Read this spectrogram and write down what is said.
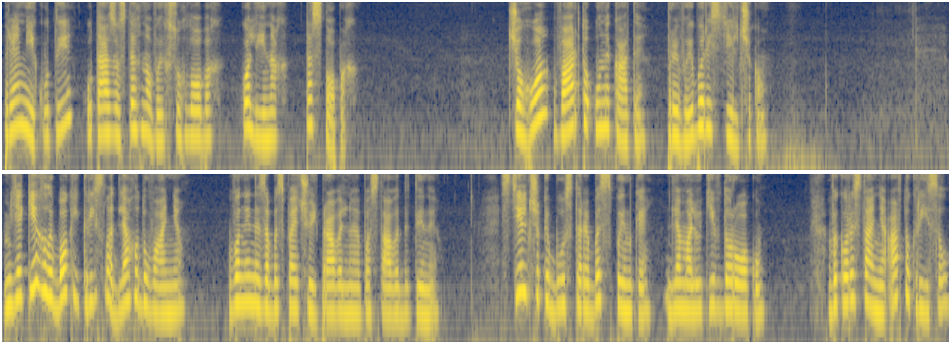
прямі кути у тазостегнових суглобах, колінах та стопах. Чого варто уникати при виборі стільчика? М'які глибокі крісла для годування. Вони не забезпечують правильної постави дитини. Стільчики-бустери без спинки для малюків до року. Використання автокрісел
